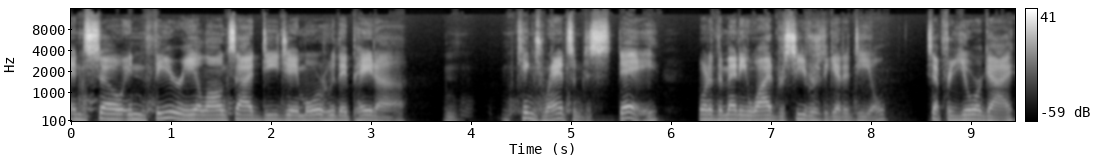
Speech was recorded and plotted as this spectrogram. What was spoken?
And so, in theory, alongside DJ Moore, who they paid a king's ransom to stay, one of the many wide receivers to get a deal, except for your guy,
